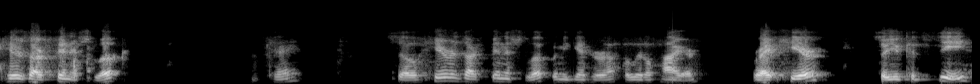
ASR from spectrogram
here's our finished look. Okay. So here is our finished look. Let me get her up a little higher right here. So you could see.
